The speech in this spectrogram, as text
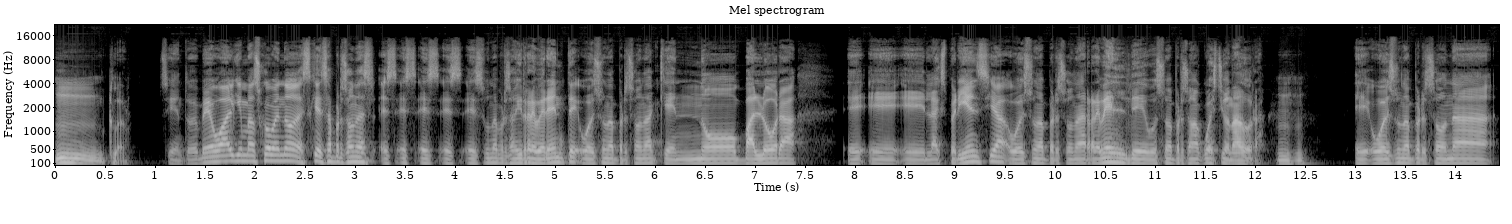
Mm, claro. Sí, entonces veo a alguien más joven, no, es que esa persona es, es, es, es, es- una persona irreverente o es una persona que no valora eh, eh, eh, la experiencia o es una persona rebelde o es una persona cuestionadora. O es una persona,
